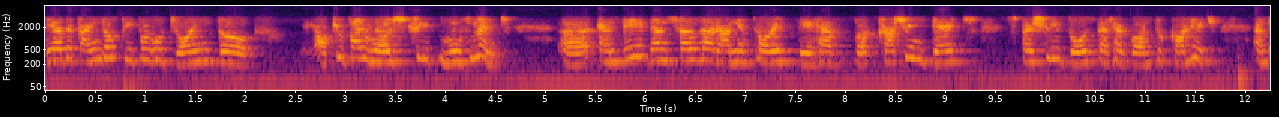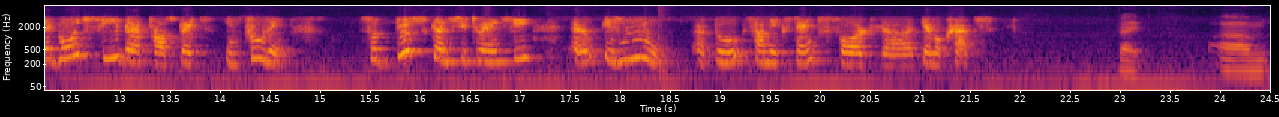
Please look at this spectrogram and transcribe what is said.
They are the kind of people who joined the Occupy Wall Street movement, uh, and they themselves are unemployed. They have uh, crushing debts, especially those that have gone to college, and they don't see their prospects improving. So this constituency is new to some extent for Democrats. Right. Um,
